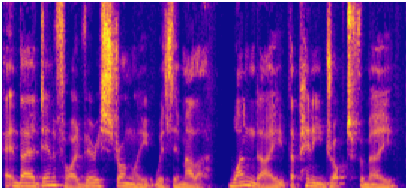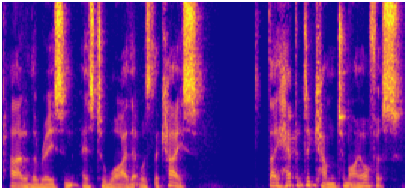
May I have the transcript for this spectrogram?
and they identified very strongly with their mother. One day, the penny dropped for me part of the reason as to why that was the case. They happened to come to my office.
